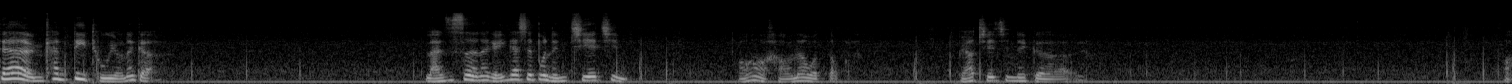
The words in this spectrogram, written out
对，看地图有那个蓝色那个应该是不能接近。哦，好，那我懂了，不要接近那个。哇，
